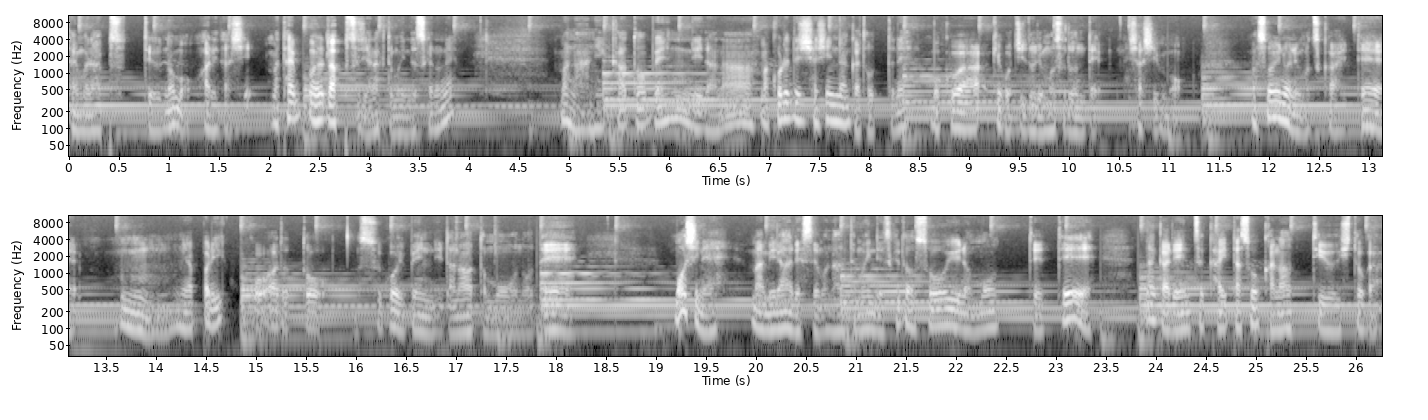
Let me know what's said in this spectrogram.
タイムラプスっていうのもありだし、まあ、タイムラプスじゃなくてもいいんですけどねまあ何かと便利だな。まあこれで写真なんか撮ってね、僕は結構自撮りもするんで、写真も。まあそういうのにも使えて、うん、やっぱり1個あるとすごい便利だなと思うのでもしね、まあ、ミラーレスでも何でもいいんですけどそういうの持っててなんかレンズ買い足そうかなっていう人が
